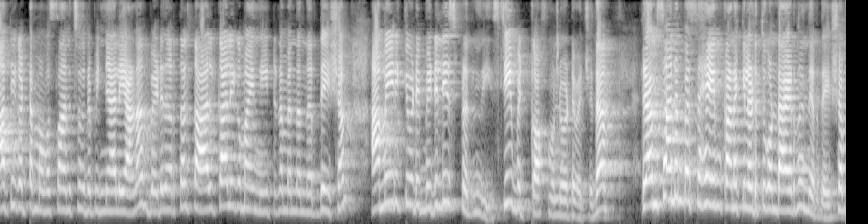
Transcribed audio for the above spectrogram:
ആദ്യഘട്ടം അവസാനിച്ചതിന് പിന്നാലെയാണ് വെടിനിർത്തൽ താൽക്കാലികമായി നീട്ടണമെന്ന നിർദ്ദേശം അമേരിക്കയുടെ മിഡിൽ ഈസ്റ്റ് പ്രതിനിധി സ്റ്റീവ് ബിറ്റ്കോഫ് മുന്നോട്ട് വെച്ചത്. റംസാനും ബസഹയും കണക്കിലെടുത്തുകൊണ്ടായിരുന്നു നിർദ്ദേശം.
